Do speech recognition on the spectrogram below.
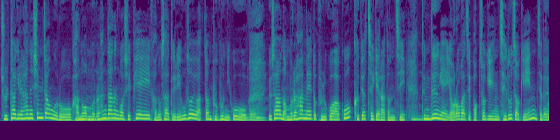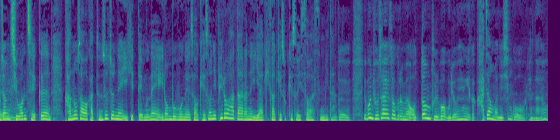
줄타기를 하는 심정으로 간호 업무를 음. 한다는 것이 피해 간호사들이 호소해 왔던 부분이고 네. 유사한 업무를 함에도 불구하고 급여 체계라든지 음. 등등의 여러 가지 법적인 제도적인 이제 네. 보장 지원책은 간호사와 같은 수준에 이기 때문에 이런 부분에서 개선이 필요하다라는 이야기가 계속해서 있어 왔습니다. 네. 이번 조사에서 그러면 어떤 불법 의료 행위가 가장 많이 신고됐나요?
